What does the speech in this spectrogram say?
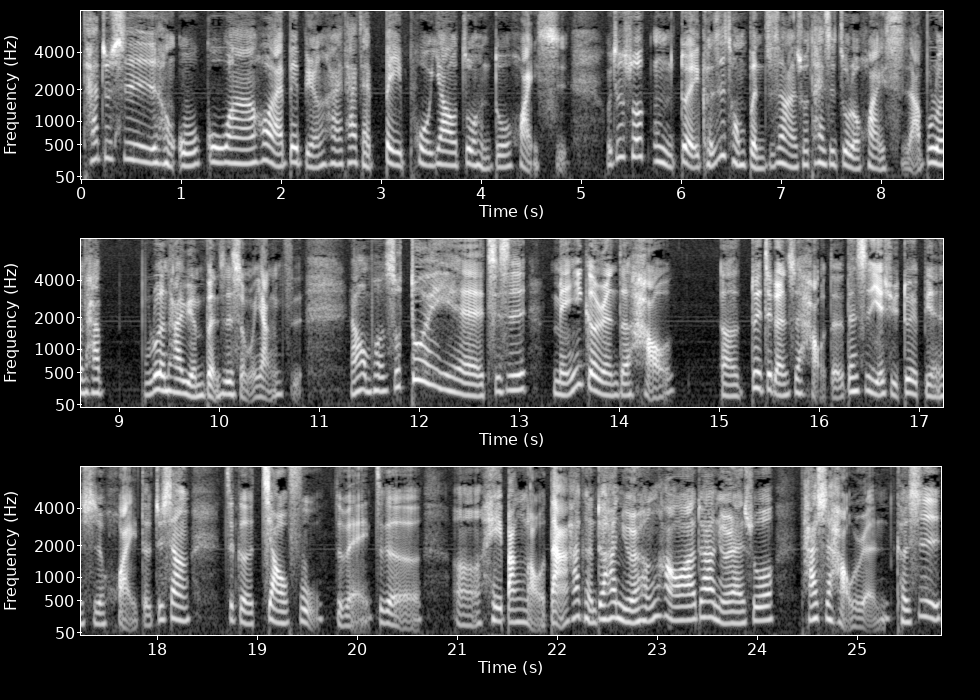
她就是很无辜啊，后来被别人害，她才被迫要做很多坏事。我就说，嗯，对，可是从本质上来说，她是做了坏事啊，不论她。无论他原本是什么样子，然后我朋友说：“对耶，其实每一个人的好，呃，对这个人是好的，但是也许对别人是坏的。就像这个教父，对不对？这个呃黑帮老大，他可能对他女儿很好啊，对他女儿来说他是好人，可是。”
